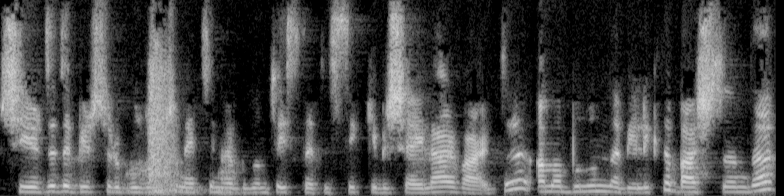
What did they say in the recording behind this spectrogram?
Şiirde de bir sürü buluntu metin ve buluntu istatistik gibi şeyler vardı ama bununla birlikte başlığında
